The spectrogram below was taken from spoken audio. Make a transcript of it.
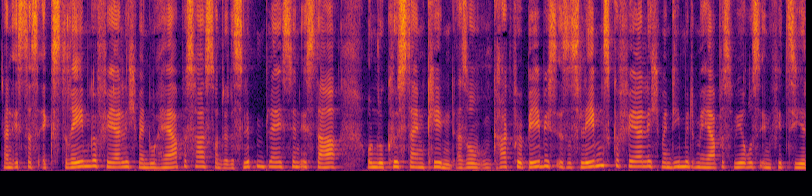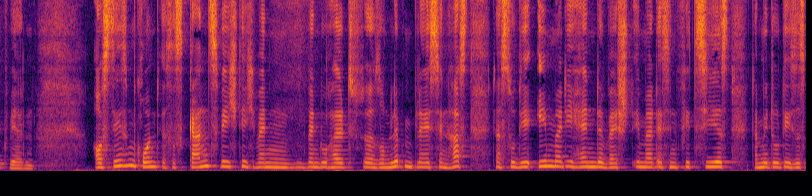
dann ist das extrem gefährlich, wenn du Herpes hast oder das Lippenbläschen ist da und du küsst dein Kind. Also gerade für Babys ist es lebensgefährlich, wenn die mit dem Herpesvirus infiziert werden. Aus diesem Grund ist es ganz wichtig, wenn, wenn du halt äh, so ein Lippenbläschen hast, dass du dir immer die Hände wäscht, immer desinfizierst, damit du dieses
